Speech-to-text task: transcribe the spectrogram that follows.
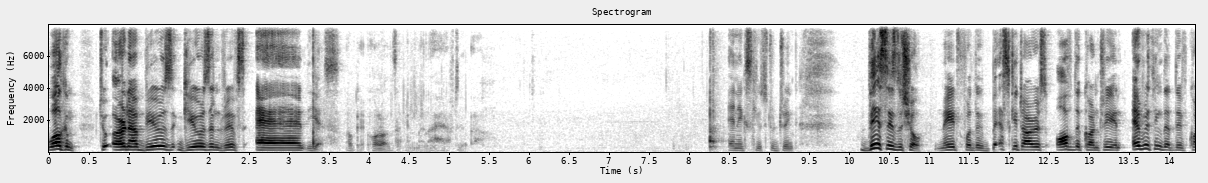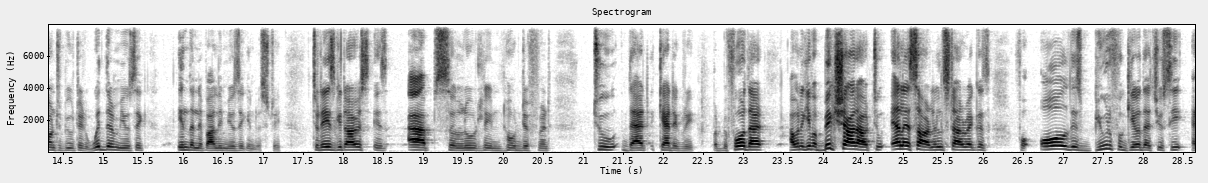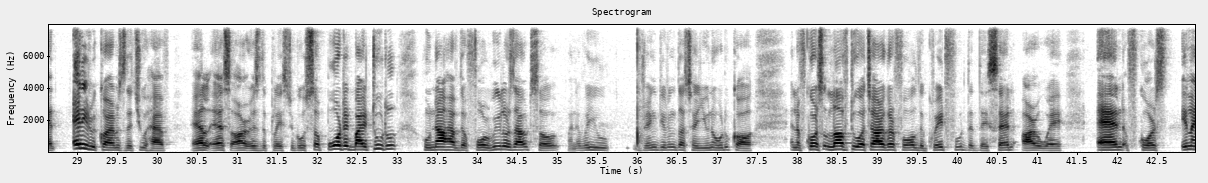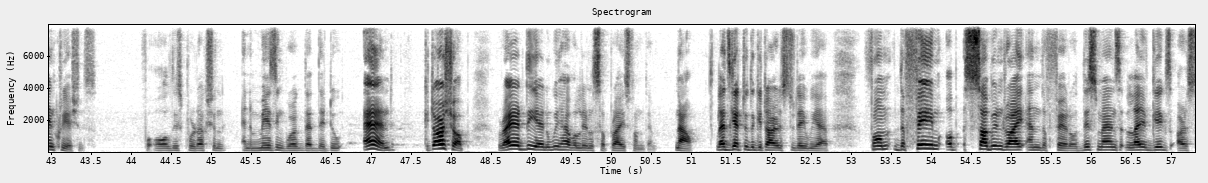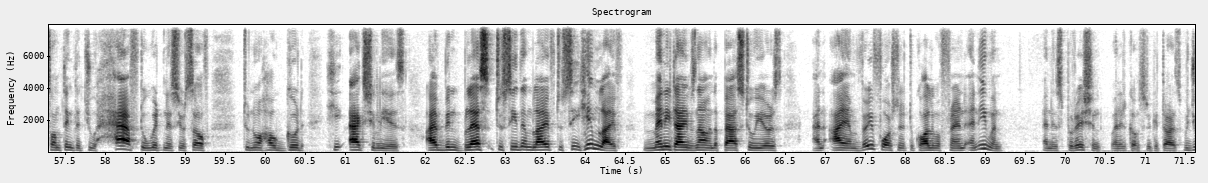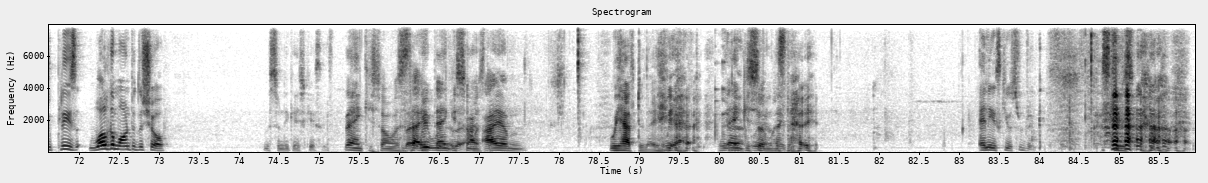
Welcome to Erna Beers, Gears and Riffs, and yes, okay, hold on a second, man. I have to. Uh, an excuse to drink. This is the show made for the best guitarists of the country and everything that they've contributed with their music in the Nepali music industry. Today's guitarist is absolutely no different to that category. But before that, I want to give a big shout out to LSR, Little Star Records, for all this beautiful gear that you see and any requirements that you have. LSR is the place to go. Supported by Tootle, who now have the four wheelers out. So whenever you drink during the show, you know who to call. And of course, love to Achargar for all the great food that they send our way. And of course, Inline Creations for all this production and amazing work that they do. And Guitar Shop, right at the end, we have a little surprise from them. Now, let's get to the guitarists today we have. From the fame of Sabin Rai and the Pharaoh, this man's live gigs are something that you have to witness yourself to know how good he actually is. I've been blessed to see them live, to see him live many times now in the past two years, and I am very fortunate to call him a friend and even an inspiration when it comes to guitars. Would you please welcome on to the show, Mr. Nikesh Kesari? Thank you so much. We- we- Thank you so much. I, I am. we have today. We have. Thank you we so much. Any excuse to drink.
